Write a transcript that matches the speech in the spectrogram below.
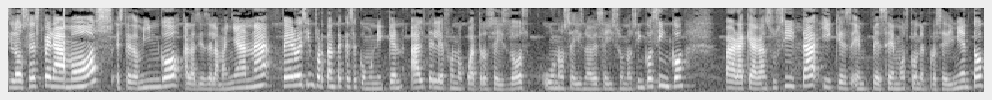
Los esperamos este domingo a las 10 de la mañana, pero es importante que se comuniquen al teléfono 462-169-6155 para que hagan su cita y que empecemos con el procedimiento,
